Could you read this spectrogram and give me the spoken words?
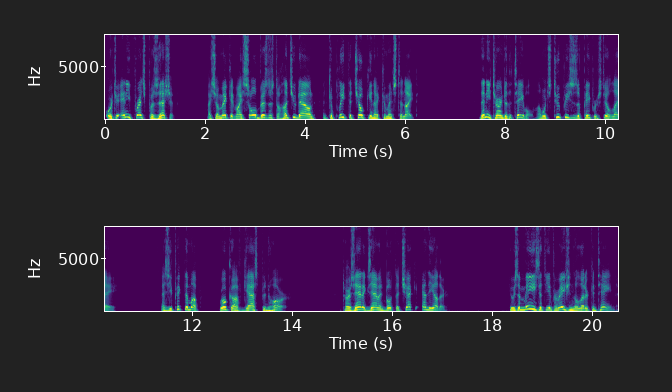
or to any French possession, I shall make it my sole business to hunt you down and complete the choking I commenced tonight. Then he turned to the table, on which two pieces of paper still lay. As he picked them up, Rokoff gasped in horror. Tarzan examined both the check and the other. He was amazed at the information the letter contained.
